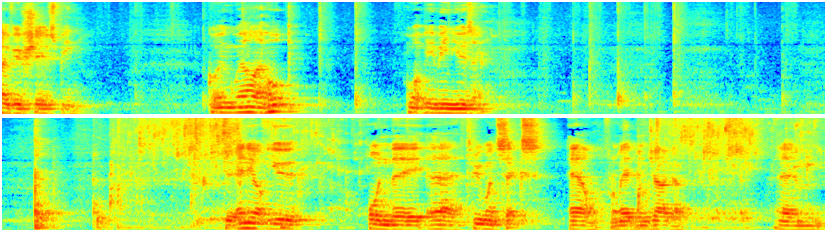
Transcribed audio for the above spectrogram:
How have your shaves been? Going well, I hope. What have you been using? Do any of you own the uh, 316L from Edwin Jagger? Um,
